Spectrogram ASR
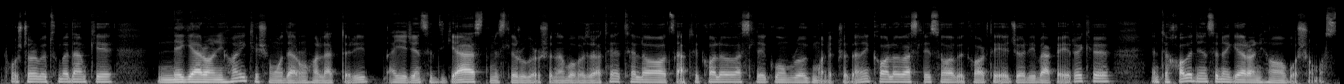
این هشدار رو بهتون بدم که نگرانی هایی که شما در اون حالت دارید یه جنس دیگه است مثل روبرو شدن با وزارت اطلاعات ضبط کالا به وسیله گمرک مالک شدن کالا به وسیله صاحب کارت اجاری و غیره که انتخاب جنس نگرانی ها با شماست.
